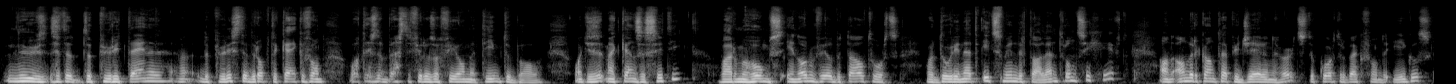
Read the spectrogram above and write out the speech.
nu zitten de puriteinen, eh, de puristen erop te kijken van, wat is de beste filosofie om een team te bouwen? Want je zit met Kansas City, waar Mahomes enorm veel betaald wordt, waardoor hij net iets minder talent rond zich heeft. Aan de andere kant heb je Jalen Hurts, de quarterback van de Eagles.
